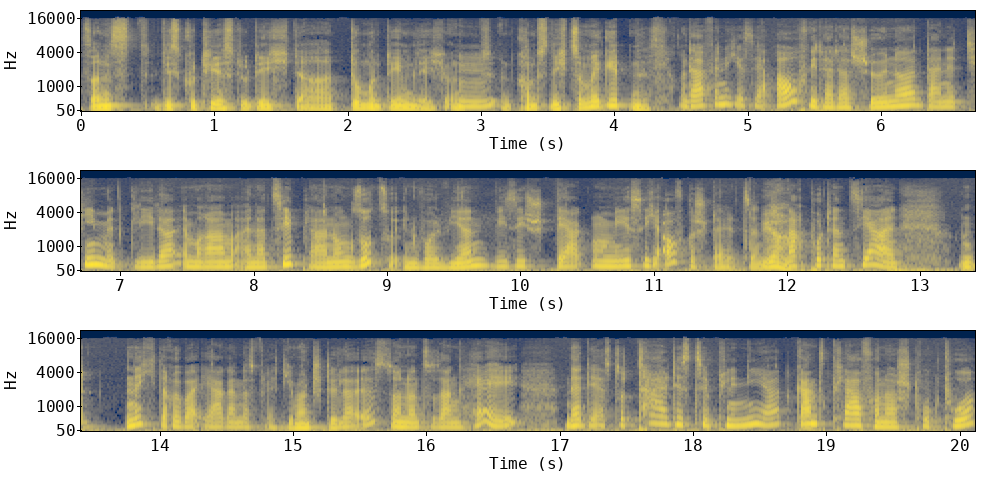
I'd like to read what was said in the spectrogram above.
Sonst diskutierst du dich da dumm und dämlich und, Mhm. und kommst nicht zum Ergebnis. Und da finde ich es ja auch wieder das Schöne, deine Teammitglieder im Rahmen einer Zielplanung so zu involvieren, wie sie stärkenmäßig aufgestellt sind, Ja. nach Potenzialen. Und nicht darüber ärgern, dass vielleicht jemand stiller ist, sondern zu sagen, hey, ne, der ist total diszipliniert, ganz klar von der Struktur.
